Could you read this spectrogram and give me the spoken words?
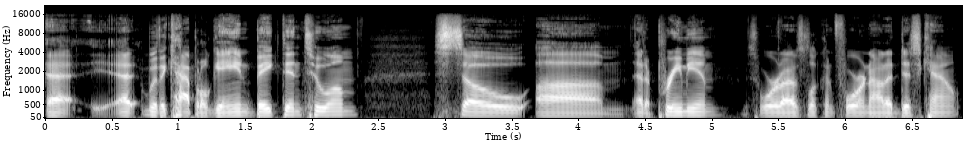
at, at, with a capital gain baked into them. So um, at a premium is the word I was looking for, not a discount.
